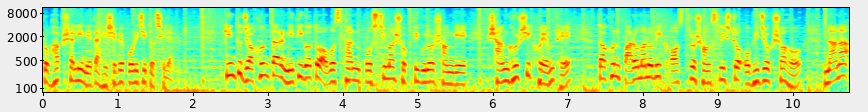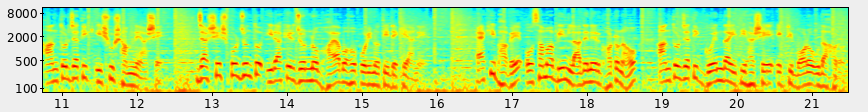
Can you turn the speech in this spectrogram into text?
প্রভাবশালী নেতা হিসেবে পরিচিত ছিলেন। কিন্তু যখন তার নীতিগত অবস্থান পশ্চিমা শক্তিগুলোর সঙ্গে সাংঘর্ষিক হয়ে ওঠে, তখন পারমাণবিক অস্ত্র সংশ্লিষ্ট অভিযোগ সহ নানা আন্তর্জাতিক ইস্যু সামনে আসে। যা শেষ পর্যন্ত ইরাকের জন্য ভয়াবহ পরিণতি ডেকে আনে। একইভাবে ওসামা বিন লাদেনের ঘটনাও আন্তর্জাতিক গোয়েন্দা ইতিহাসে একটি বড় উদাহরণ।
